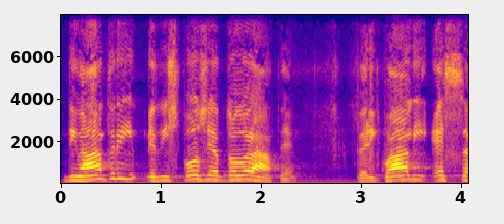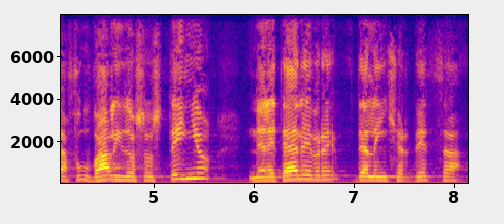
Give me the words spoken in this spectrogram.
di madri e di spose addolorate, per i quali essa fu valido sostegno nelle tenebre dell'incertezza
